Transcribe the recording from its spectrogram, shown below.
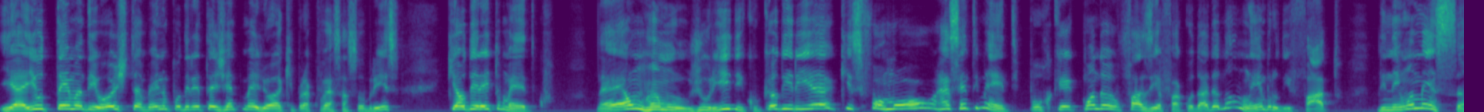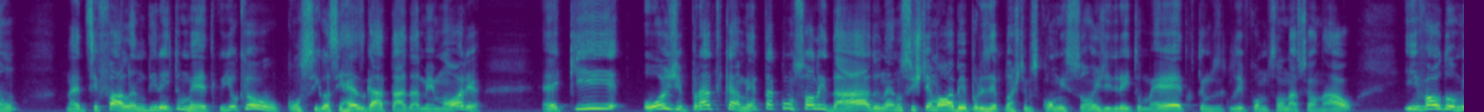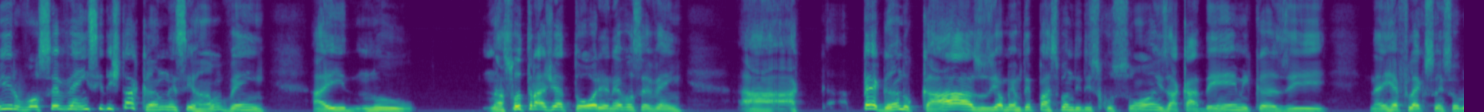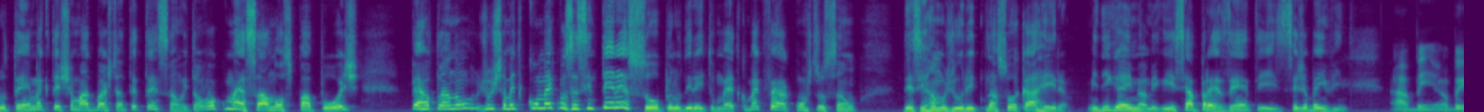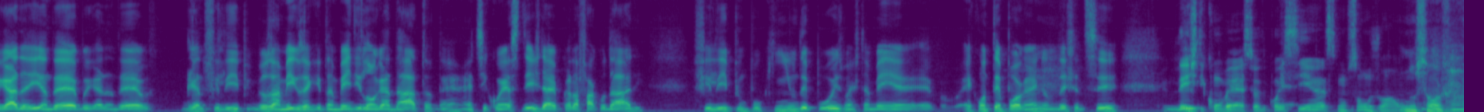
E aí o tema de hoje também não poderia ter gente melhor aqui para conversar sobre isso, que é o direito médico. Né? É um ramo jurídico que eu diria que se formou recentemente, porque quando eu fazia faculdade eu não lembro de fato de nenhuma menção né, de se falando direito médico. E o que eu consigo assim resgatar da memória é que hoje praticamente está consolidado, né? No sistema OAB, por exemplo, nós temos comissões de direito médico, temos inclusive comissão nacional. E Valdomiro, você vem se destacando nesse ramo, vem aí no, na sua trajetória, né? Você vem a, a, pegando casos e ao mesmo tempo participando de discussões acadêmicas e né, e reflexões sobre o tema que tem chamado bastante atenção. Então, vou começar o nosso papo hoje perguntando justamente como é que você se interessou pelo direito médico, como é que foi a construção desse ramo jurídico na sua carreira. Me diga aí, meu amigo, e se apresente e seja bem-vindo. Ah, bem, obrigado aí, André, obrigado, André, grande Felipe, meus amigos aqui também de longa data, né? A gente se conhece desde a época da faculdade. Felipe um pouquinho depois, mas também é, é, é contemporâneo, não deixa de ser. Desde e... conversa, eu conheci antes no São João. No São João.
